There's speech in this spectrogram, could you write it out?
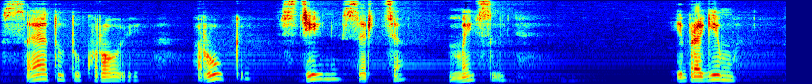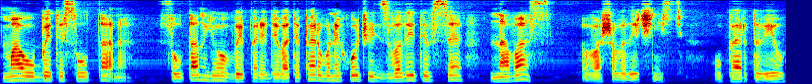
Все тут у крові, руки, стіни, серця, мислі. Ібрагім мав убити султана. Султан його випередив, а тепер вони хочуть звалити все на вас, ваша величність, уперто вів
